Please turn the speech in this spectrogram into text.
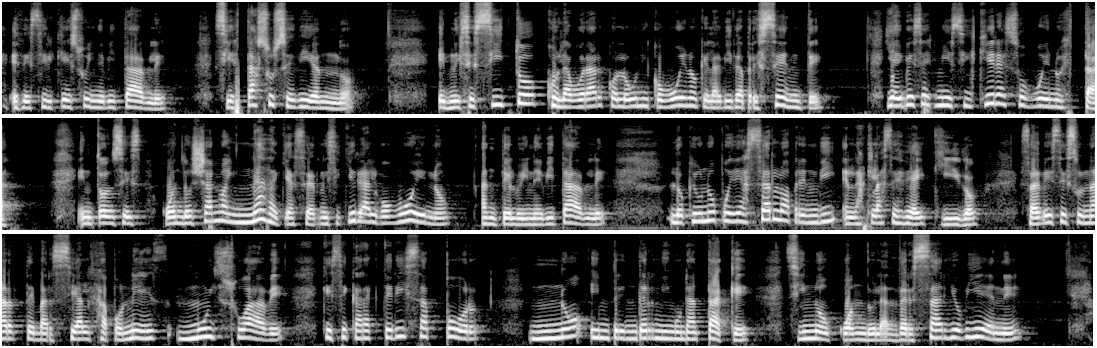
Es decir, que eso inevitable, si está sucediendo, eh, necesito colaborar con lo único bueno que la vida presente y hay veces ni siquiera eso bueno está. Entonces, cuando ya no hay nada que hacer, ni siquiera algo bueno ante lo inevitable, lo que uno puede hacer lo aprendí en las clases de Aikido. Sabes, es un arte marcial japonés muy suave que se caracteriza por no emprender ningún ataque, sino cuando el adversario viene,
